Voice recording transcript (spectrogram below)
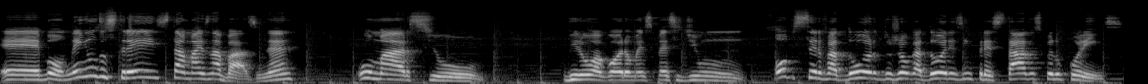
É, bom, nenhum dos três está mais na base, né? O Márcio virou agora uma espécie de um observador dos jogadores emprestados pelo Corinthians.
